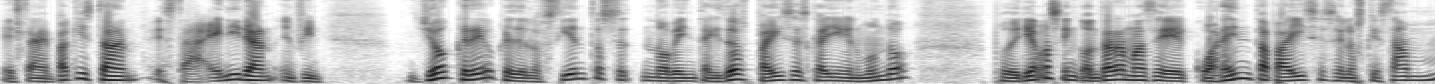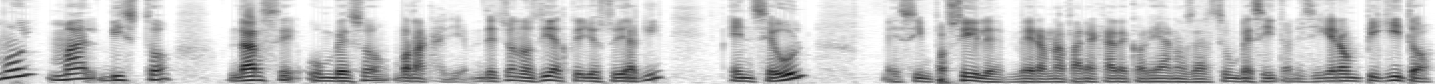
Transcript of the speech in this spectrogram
está en Pakistán, está en Irán, en fin. Yo creo que de los 192 países que hay en el mundo, podríamos encontrar más de 40 países en los que está muy mal visto darse un beso por la calle. De hecho, en los días que yo estoy aquí, en Seúl, es imposible ver a una pareja de coreanos darse un besito, ni siquiera un piquito.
